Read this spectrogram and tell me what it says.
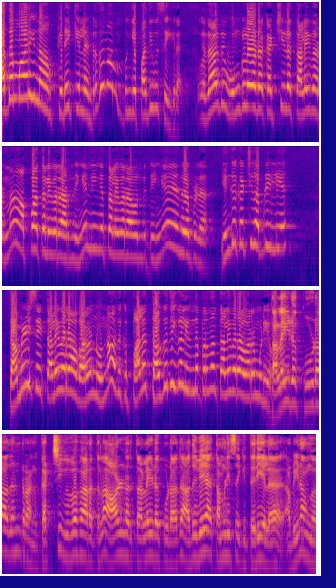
அதை மாதிரி நான் கிடைக்கலன்றதை நான் இங்க பதிவு செய்கிறேன். அதாவது உங்களோட கட்சியில தலைவர்னா அப்பா தலைவரா இருந்தீங்க நீங்க தலைவரா வந்துட்டீங்க இது அப்படி எங்க கட்சியில அப்படி இல்லையே? தமிழிசை தலைவரா வரணும்னா அதுக்கு பல தகுதிகள் இருந்தப்பறம் தான் தலைவரா வர முடியும். தலையிடக்கூடாதுன்றாங்க. கட்சி விவகாரத்துல ஆளுநர் தலையிடக்கூடாது அதுவே தமிழிசைக்கு தெரியல அப்படின்னு அவங்க.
